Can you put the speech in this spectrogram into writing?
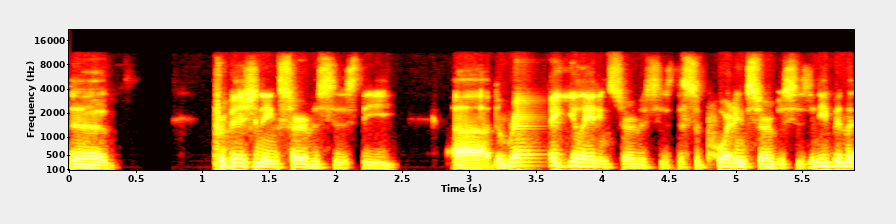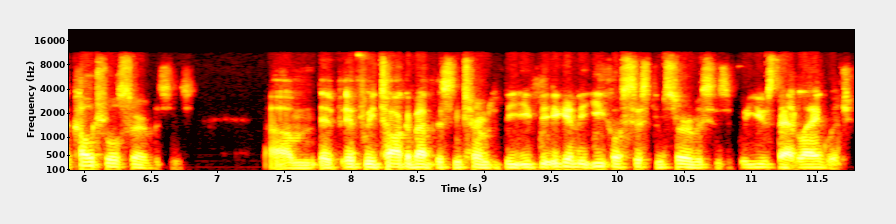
the provisioning services, the uh, the regulating services, the supporting services, and even the cultural services. Um, if, if we talk about this in terms of the again the ecosystem services, if we use that language.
